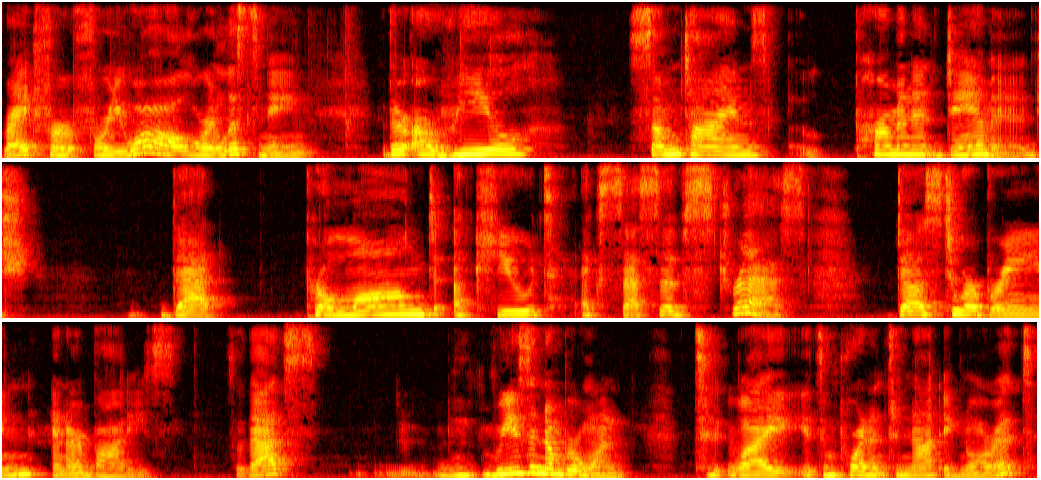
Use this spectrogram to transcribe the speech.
right, for, for you all who are listening, there are real, sometimes permanent damage that prolonged, acute, excessive stress does to our brain and our bodies. So that's reason number one to, why it's important to not ignore it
